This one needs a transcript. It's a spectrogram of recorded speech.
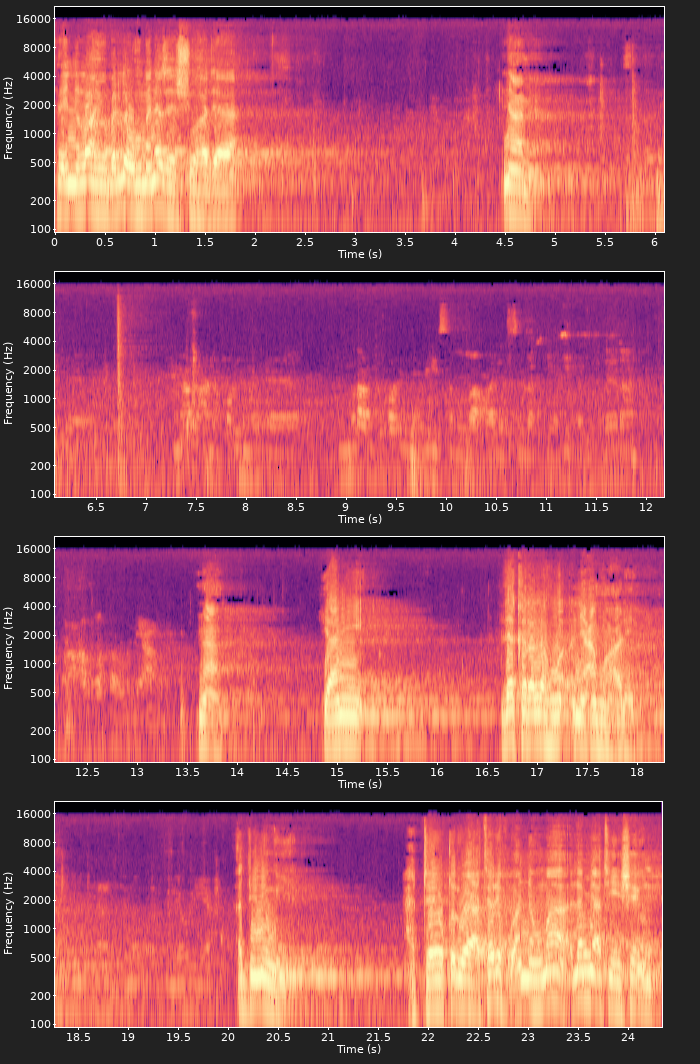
فإن الله يبلغه منازل الشهداء نعم ما معنى قول المراد بقول النبي صلى الله عليه وسلم في حديث ابي هريره وعرفه نعمه نعم. يعني ذكر له نعمه عليه. الدنيوية. حتى يقر ويعترف أنه ما لم يأته شيء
